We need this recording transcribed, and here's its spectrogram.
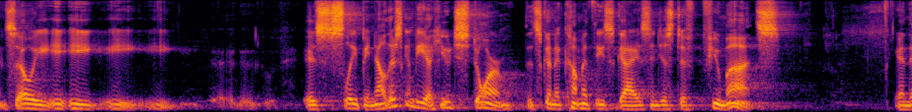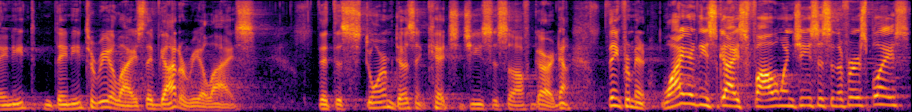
And so he, he, he, he is sleeping. Now, there's going to be a huge storm that's going to come at these guys in just a few months. And they need, they need to realize, they've got to realize that the storm doesn't catch Jesus off guard. Now, think for a minute. Why are these guys following Jesus in the first place?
